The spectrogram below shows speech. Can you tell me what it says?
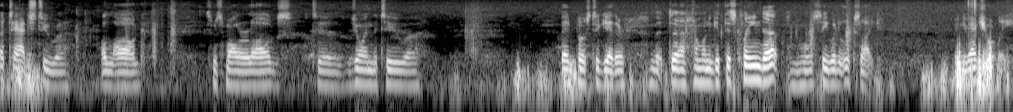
attached to uh, a log, some smaller logs to join the two uh, bedpost together. But uh, I'm going to get this cleaned up and we'll see what it looks like. Bring you back shortly.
